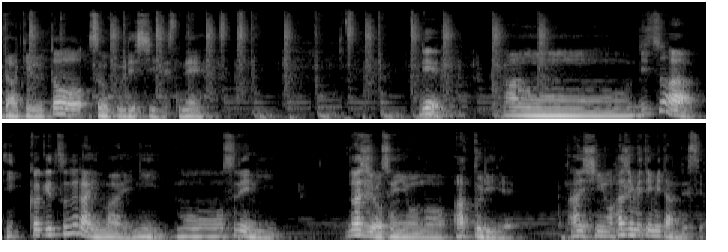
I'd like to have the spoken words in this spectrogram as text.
ただけるとすごく嬉しいですね。で、あのー、実は1ヶ月ぐらい前にもうすでにラジオ専用のアプリで配信を始めてみたんですよ。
